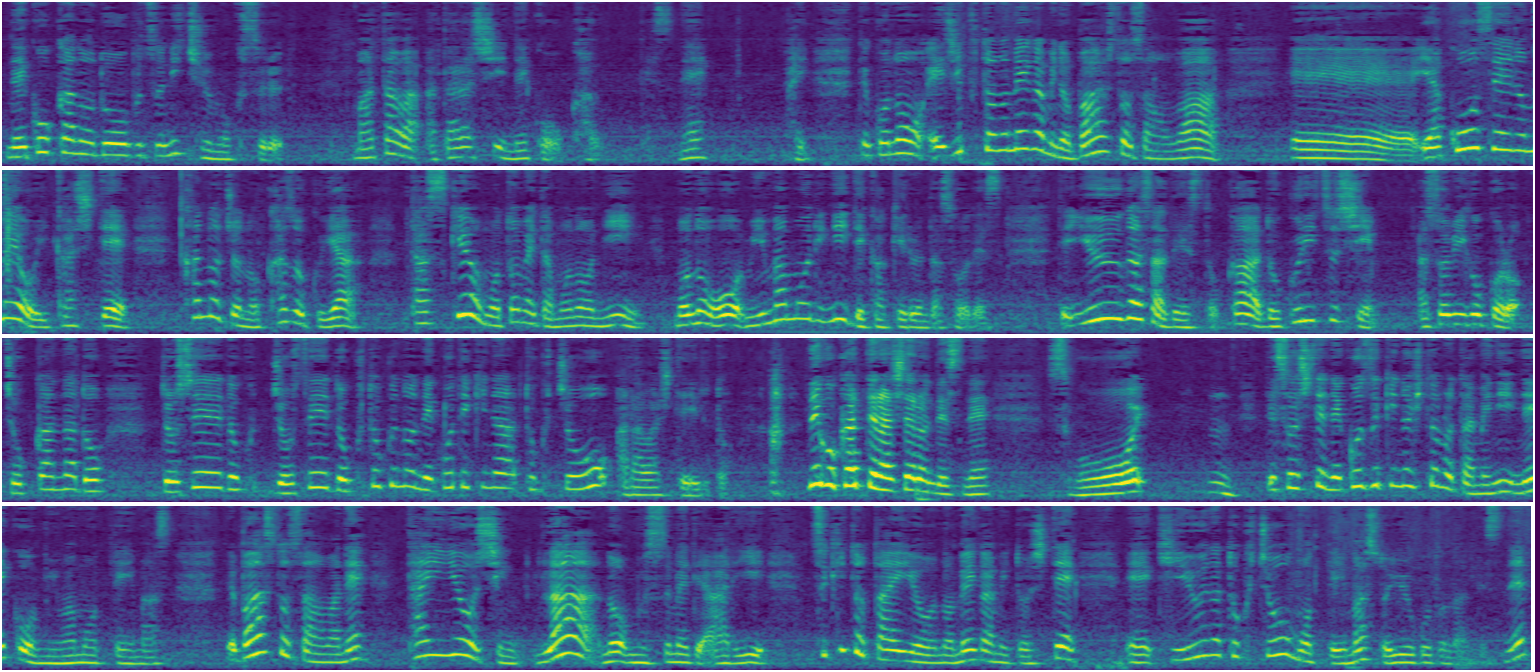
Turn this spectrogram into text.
猫科の動物に注目する。または新しい猫を飼うですね、はい、でこのエジプトの女神のバーストさんは、えー、夜行性の目を生かして彼女の家族や助けを求めた者にものを見守りに出かけるんだそうです。で優雅さですとか独立心遊び心直感など女性独女性独特の猫的な特徴を表していると。あ猫飼ってらっしゃるんですね。すごい。うん、でそして猫好きの人のために猫を見守っていますでバーストさんはね太陽神ラーの娘であり月と太陽の女神として、えー、奇遇な特徴を持っていますということなんですね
